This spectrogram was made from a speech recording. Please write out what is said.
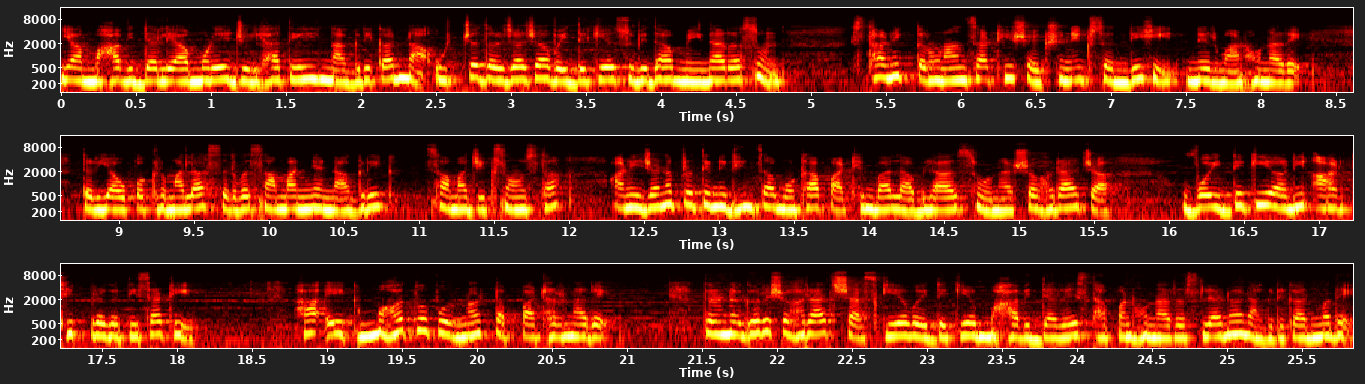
या महाविद्यालयामुळे जिल्ह्यातील नागरिकांना उच्च दर्जाच्या वैद्यकीय सुविधा मिळणार असून स्थानिक तरुणांसाठी शैक्षणिक संधीही निर्माण होणार आहे. तर या उपक्रमाला सर्वसामान्य नागरिक सामाजिक संस्था आणि जनप्रतिनिधींचा मोठा पाठिंबा लाभला असून शहराच्या वैद्यकीय आणि आर्थिक प्रगतीसाठी हा एक महत्त्वपूर्ण टप्पा ठरणार आहे. तर नगर शहरात शासकीय वैद्यकीय महाविद्यालय स्थापन होणार असल्यानं नागरिकांमध्ये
